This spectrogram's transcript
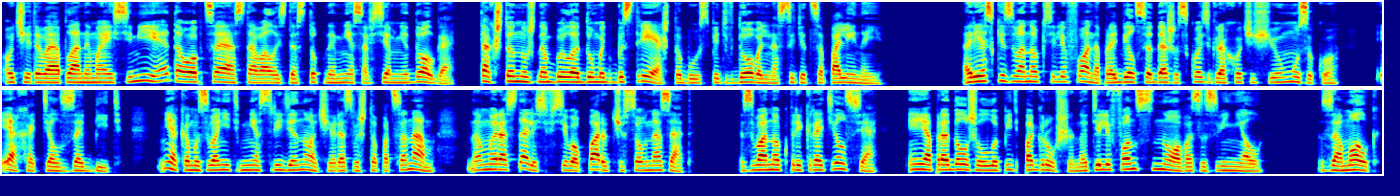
Учитывая планы моей семьи, эта опция оставалась доступной мне совсем недолго, так что нужно было думать быстрее, чтобы успеть вдоволь насытиться Полиной. Резкий звонок телефона пробился даже сквозь грохочущую музыку. Я хотел забить. Некому звонить мне среди ночи, разве что пацанам, но мы расстались всего пару часов назад. Звонок прекратился, и я продолжил лупить по груше, но телефон снова зазвенел. Замолк,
